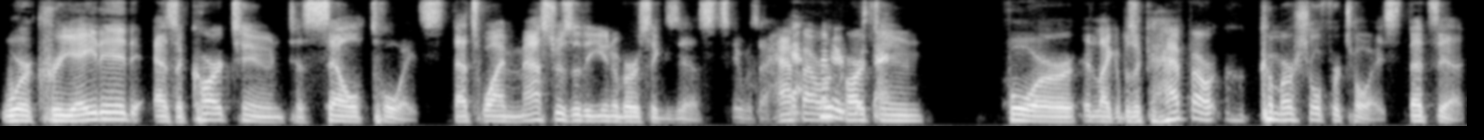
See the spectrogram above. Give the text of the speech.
were created as a cartoon to sell toys. That's why Masters of the Universe exists. It was a half hour 100%. cartoon for like it was a half hour commercial for toys. That's it.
